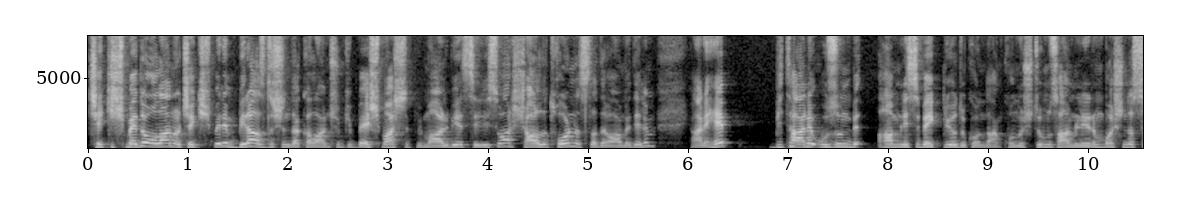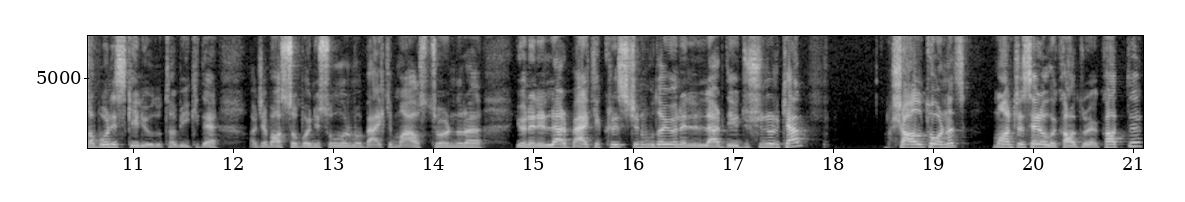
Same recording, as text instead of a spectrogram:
çekişmede olan o çekişmenin biraz dışında kalan çünkü 5 maçlık bir mağlubiyet serisi var. Charlotte Hornets'la devam edelim. Yani hep bir tane uzun bir hamlesi bekliyorduk ondan. Konuştuğumuz hamlelerin başında Sabonis geliyordu tabii ki de. Acaba Sabonis olur mu? Belki Miles Turner'a yönelirler. Belki Christian Wood'a yönelirler diye düşünürken Charlotte Hornets Montrezl Harrell'ı kadroya kattı.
